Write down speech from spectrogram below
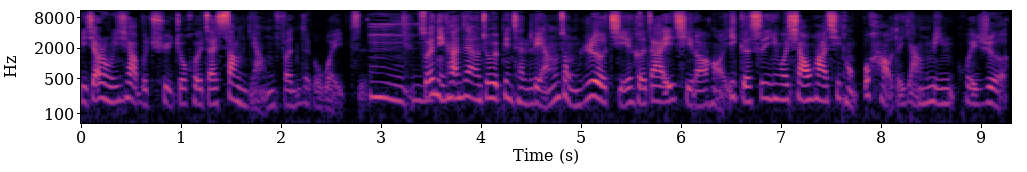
比较容易下不去，就会在上阳分这个位置。嗯，嗯，所以你看，这样就会变成两种热结合在一起了哈。一个是因为消化系统不好的阳明会热，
